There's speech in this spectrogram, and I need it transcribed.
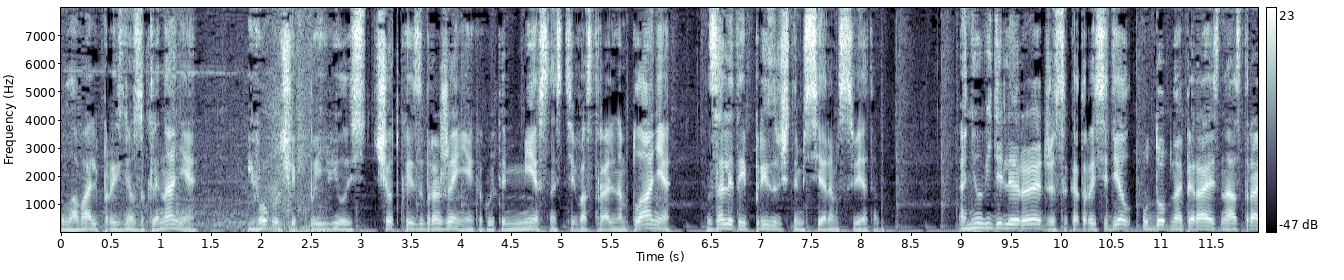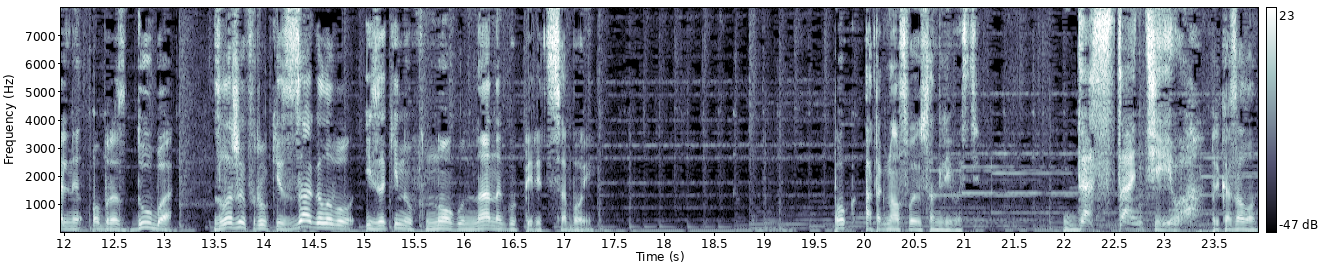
Лаваль произнес заклинание, и в обруче появилось четкое изображение какой-то местности в астральном плане, залитый призрачным серым светом. Они увидели Реджиса, который сидел, удобно опираясь на астральный образ дуба, заложив руки за голову и закинув ногу на ногу перед собой. Пок отогнал свою сонливость. «Достаньте его!» — приказал он.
